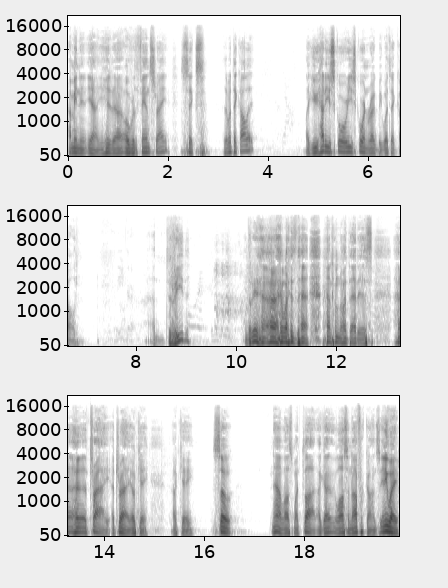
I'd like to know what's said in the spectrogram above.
I mean, yeah, you hit it uh, over the fence, right? Six. Is that what they call it? Like you, how do you score? What do you score in rugby? What's that called? A drid? what is that? I don't know what that is. a try, a try. Okay, okay. So now I lost my thought. I got lost in Afrikaans. Anyway,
